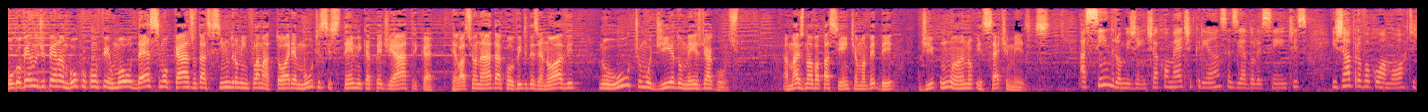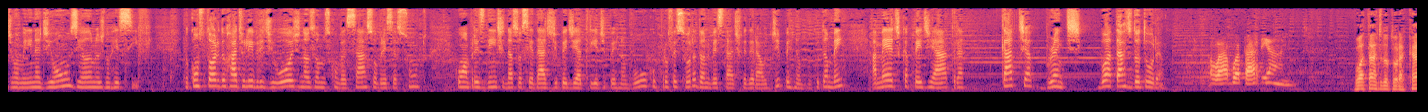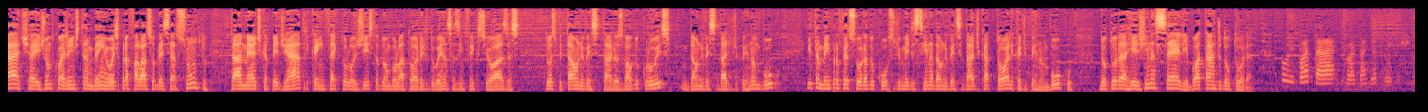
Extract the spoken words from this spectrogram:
o governo de Pernambuco confirmou o décimo caso da síndrome inflamatória multissistêmica pediátrica relacionada à Covid-19 no último dia do mês de agosto. A mais nova paciente é uma bebê de um ano e sete meses. A síndrome, gente, acomete crianças e adolescentes e já provocou a morte de uma menina de 11 anos no Recife. No consultório do Rádio Livre de hoje, nós vamos conversar sobre esse assunto com a presidente da Sociedade de Pediatria de Pernambuco, professora da Universidade Federal de Pernambuco também, a médica pediatra Kátia Brant. Boa tarde, doutora. Olá, boa tarde, Ana. Boa tarde, doutora Kátia. E junto com a gente também hoje para falar sobre esse assunto está a médica pediátrica e infectologista do Ambulatório de Doenças Infecciosas do Hospital Universitário Oswaldo Cruz, da Universidade de Pernambuco, e também professora do curso de Medicina da Universidade Católica de Pernambuco, doutora Regina Selle. Boa tarde, doutora. Oi, boa tarde, boa tarde a todos.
